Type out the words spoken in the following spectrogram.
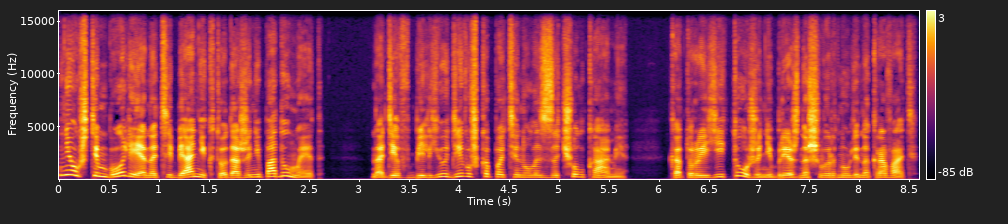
Не уж тем более на тебя никто даже не подумает. Надев белье, девушка потянулась за чулками, которые ей тоже небрежно швырнули на кровать.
